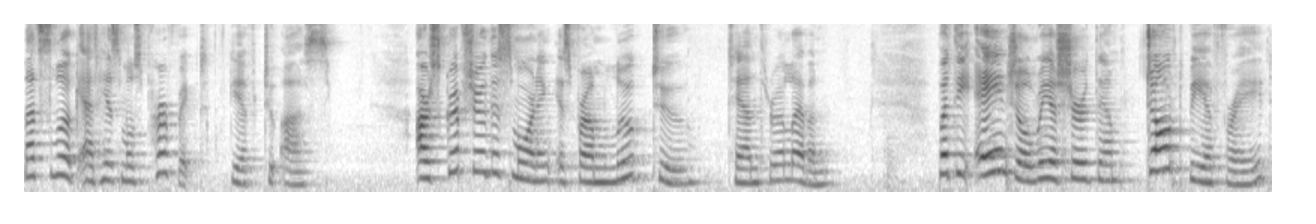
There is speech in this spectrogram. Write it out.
Let's look at his most perfect gift to us. Our scripture this morning is from Luke 2 10 through 11. But the angel reassured them Don't be afraid.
